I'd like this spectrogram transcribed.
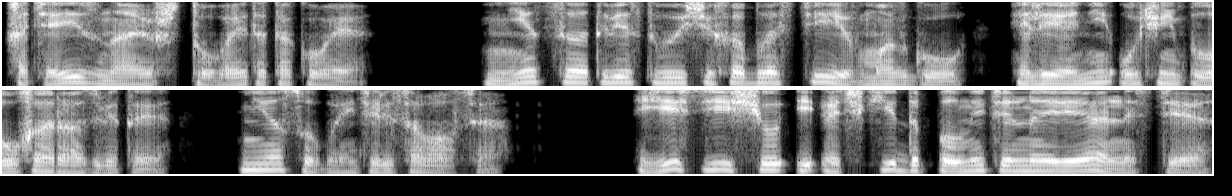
хотя и знаю, что это такое. Нет соответствующих областей в мозгу, или они очень плохо развиты. Не особо интересовался. Есть еще и очки дополнительной реальности,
